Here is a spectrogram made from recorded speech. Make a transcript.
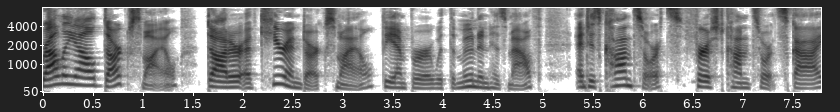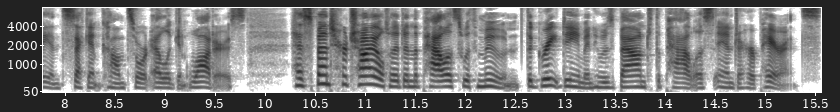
Raliel Darksmile, daughter of Kirin Darksmile, the emperor with the moon in his mouth, and his consorts, first consort Sky and second consort Elegant Waters, has spent her childhood in the palace with Moon, the great demon who is bound to the palace and to her parents.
